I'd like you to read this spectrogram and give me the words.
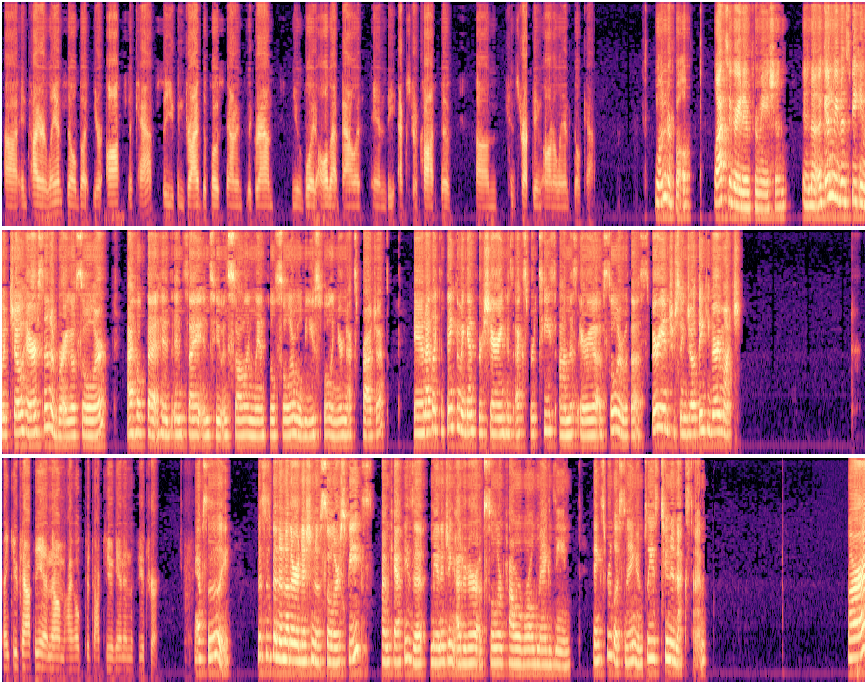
uh, entire landfill, but you're off the cap, so you can drive the post down into the ground. You avoid all that ballast and the extra cost of um, constructing on a landfill cap. Wonderful. Lots of great information. And uh, again, we've been speaking with Joe Harrison of Borrego Solar. I hope that his insight into installing landfill solar will be useful in your next project. And I'd like to thank him again for sharing his expertise on this area of solar with us. Very interesting, Joe. Thank you very much. Thank you, Kathie, and um, I hope to talk to you again in the future. Absolutely. This has been another edition of Solar Speaks. I'm Kathie Zipp, Managing Editor of Solar Power World magazine. Thanks for listening, and please tune in next time. All right.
